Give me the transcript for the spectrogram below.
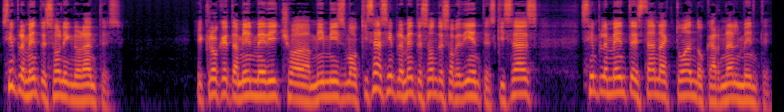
Simplemente son ignorantes. Y creo que también me he dicho a mí mismo, quizás simplemente son desobedientes, quizás simplemente están actuando carnalmente.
